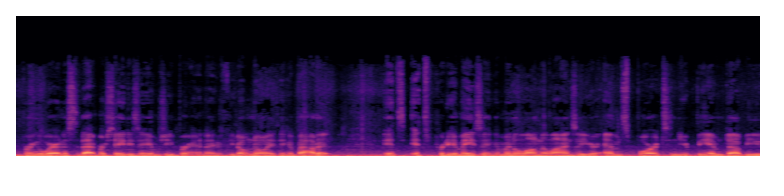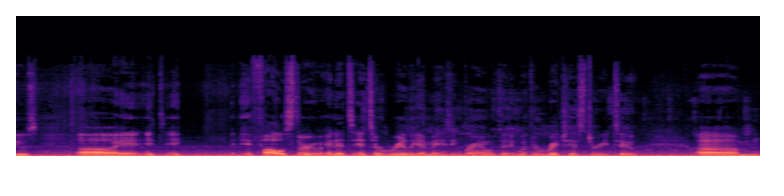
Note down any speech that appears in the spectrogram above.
bring awareness to that Mercedes AMG brand. If you don't know anything about it, it's it's pretty amazing. I mean, along the lines of your M Sports and your BMWs, uh, it, it, it it follows through, and it's it's a really amazing brand with a, with a rich history too. Um,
